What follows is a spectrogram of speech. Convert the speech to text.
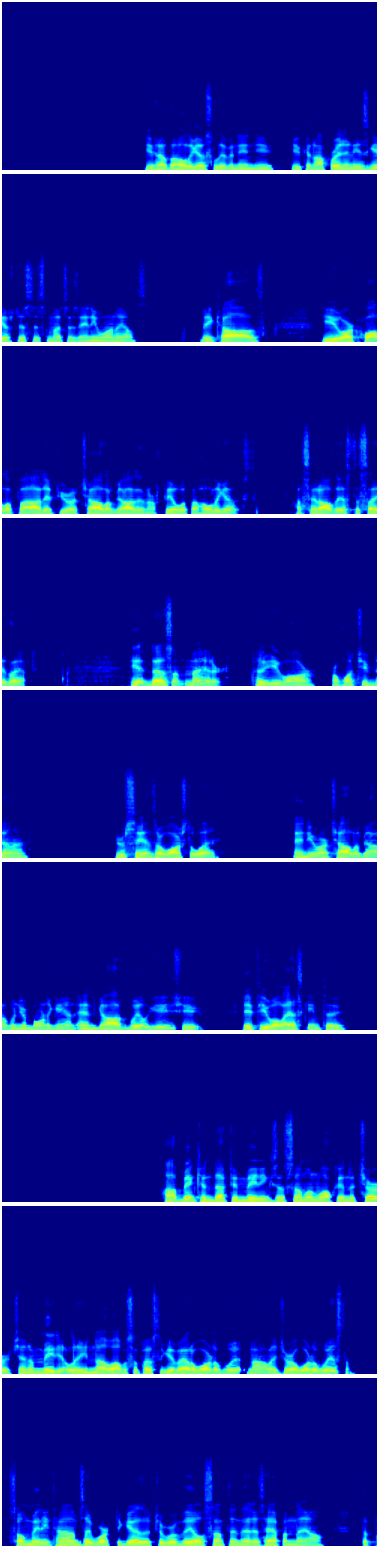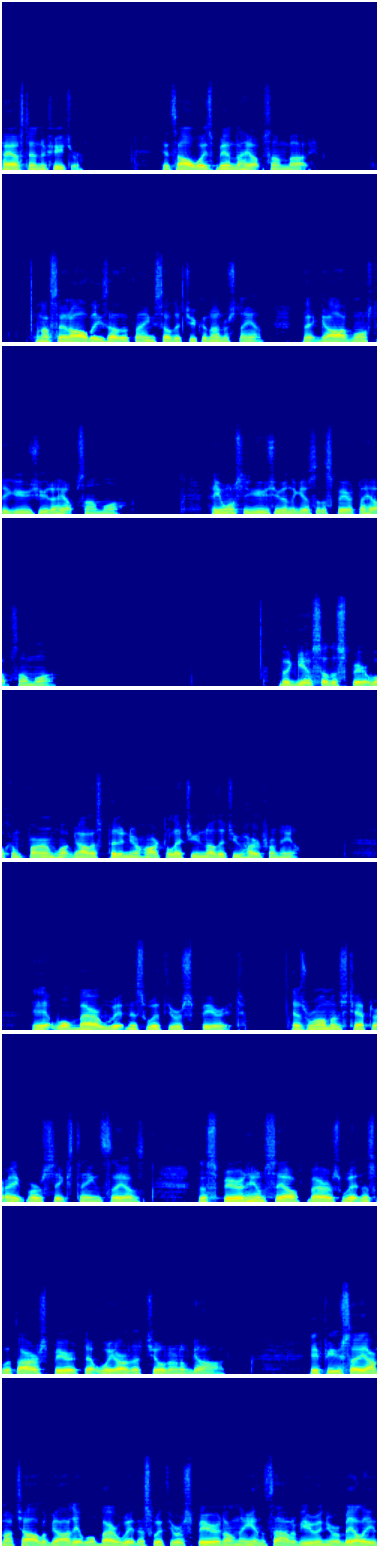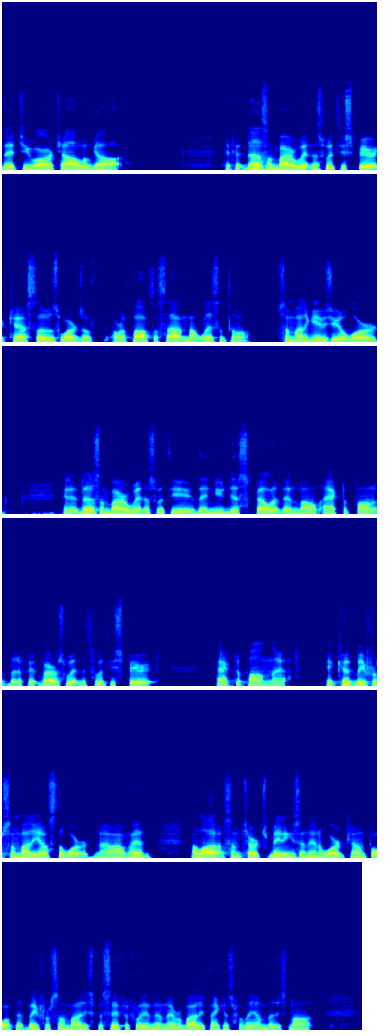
You have the Holy Ghost living in you. You can operate in His gifts just as much as anyone else because you are qualified if you're a child of God and are filled with the Holy Ghost. I've said all this to say that. It doesn't matter who you are or what you've done, your sins are washed away. And you are a child of God when you're born again, and God will use you if you will ask Him to. I've been conducting meetings and someone walked in the church and immediately know I was supposed to give out a word of knowledge or a word of wisdom. So many times they work together to reveal something that has happened now, the past, and the future. It's always been to help somebody. And I said all these other things so that you can understand that God wants to use you to help someone. He wants to use you in the gifts of the Spirit to help someone. The gifts of the Spirit will confirm what God has put in your heart to let you know that you heard from Him. It will bear witness with your spirit. As Romans chapter 8 verse 16 says, the Spirit Himself bears witness with our spirit that we are the children of God. If you say, I'm a child of God, it will bear witness with your spirit on the inside of you in your belly that you are a child of God. If it doesn't bear witness with your spirit, cast those words or thoughts aside and don't listen to them. Somebody gives you a word and it doesn't bear witness with you, then you dispel it and don't act upon it. But if it bears witness with your spirit, act upon that. It could be for somebody else the word. Now I've had a lot of some church meetings and then a word come forth that be for somebody specifically and then everybody think it's for them, but it's not.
